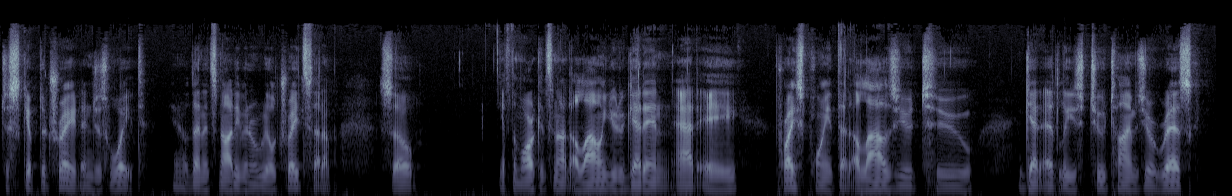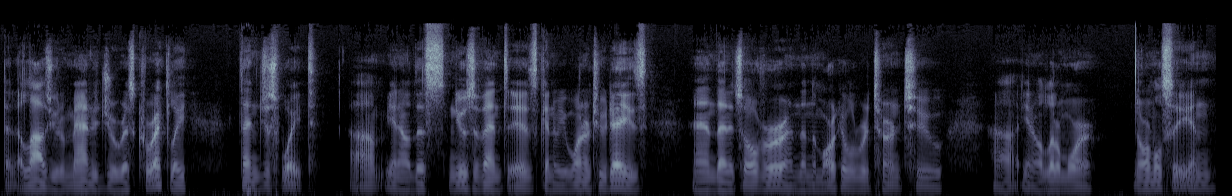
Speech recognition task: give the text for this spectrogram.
just skip the trade and just wait. You know, then it's not even a real trade setup. So, if the market's not allowing you to get in at a price point that allows you to get at least two times your risk, that allows you to manage your risk correctly, then just wait. Um, you know, this news event is going to be one or two days, and then it's over, and then the market will return to uh, you know, a little more normalcy, and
